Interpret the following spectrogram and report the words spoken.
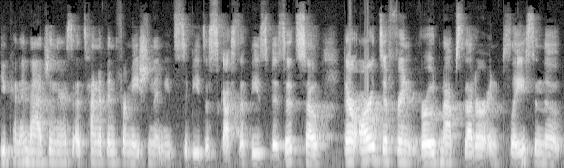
You can imagine there's a ton of information that needs to be discussed at these visits. So there are different roadmaps that are in place in the,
